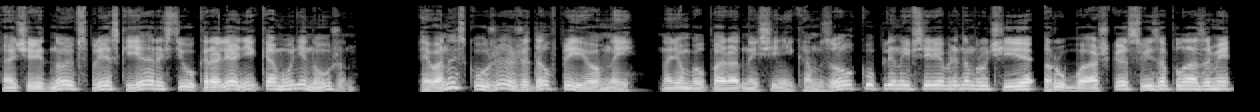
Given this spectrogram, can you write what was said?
Очередной всплеск ярости у короля никому не нужен. Эванеску уже ожидал в приемной. На нем был парадный синий камзол, купленный в Серебряном ручье, рубашка с визоплазами.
